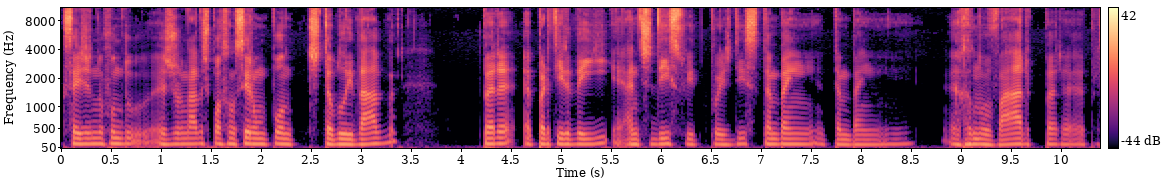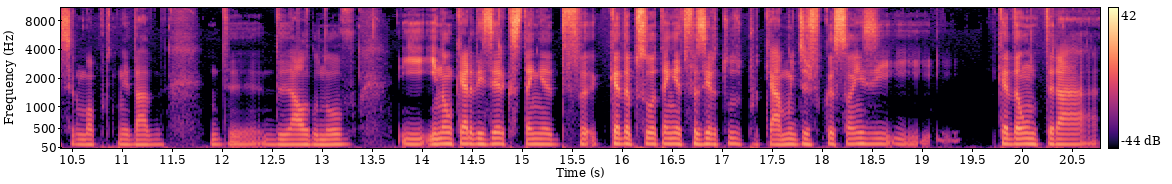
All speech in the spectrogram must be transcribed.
que seja no fundo as jornadas possam ser um ponto de estabilidade para a partir daí, antes disso e depois disso, também, também renovar para, para ser uma oportunidade de, de algo novo. E, e, não quer dizer que se tenha de, cada pessoa tenha de fazer tudo, porque há muitas vocações e, e cada um terá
